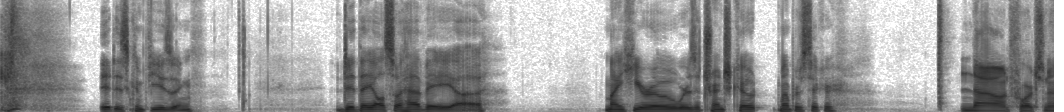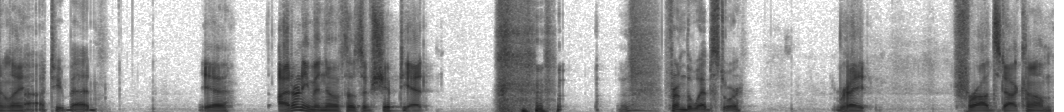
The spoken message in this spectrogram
it is confusing. Did they also have a uh, "My hero wears a trench coat" bumper sticker? no, unfortunately. Ah, too bad. yeah. I don't even know if those have shipped yet. From the web store. Right. Frauds.com.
